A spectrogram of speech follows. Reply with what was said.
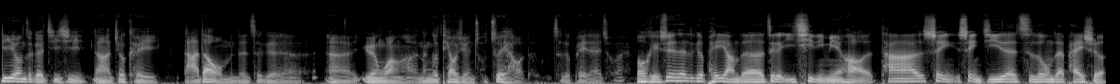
利用这个机器，那就可以达到我们的这个呃愿望哈，能够挑选出最好的这个胚胎出来。OK，所以在这个培养的这个仪器里面哈，它摄影摄影机在自动在拍摄，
